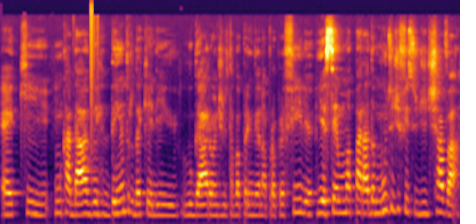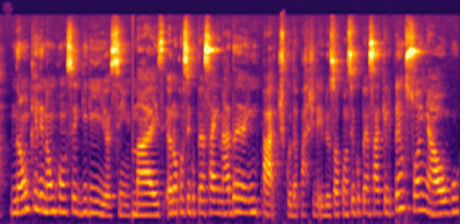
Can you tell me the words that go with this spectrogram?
é que um cadáver dentro daquele lugar onde ele estava prendendo a própria filha ia ser uma parada muito difícil de chavar. Não que ele não conseguiria, assim, mas eu não consigo pensar em nada empático da parte dele. Eu só consigo pensar que ele pensou em algo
